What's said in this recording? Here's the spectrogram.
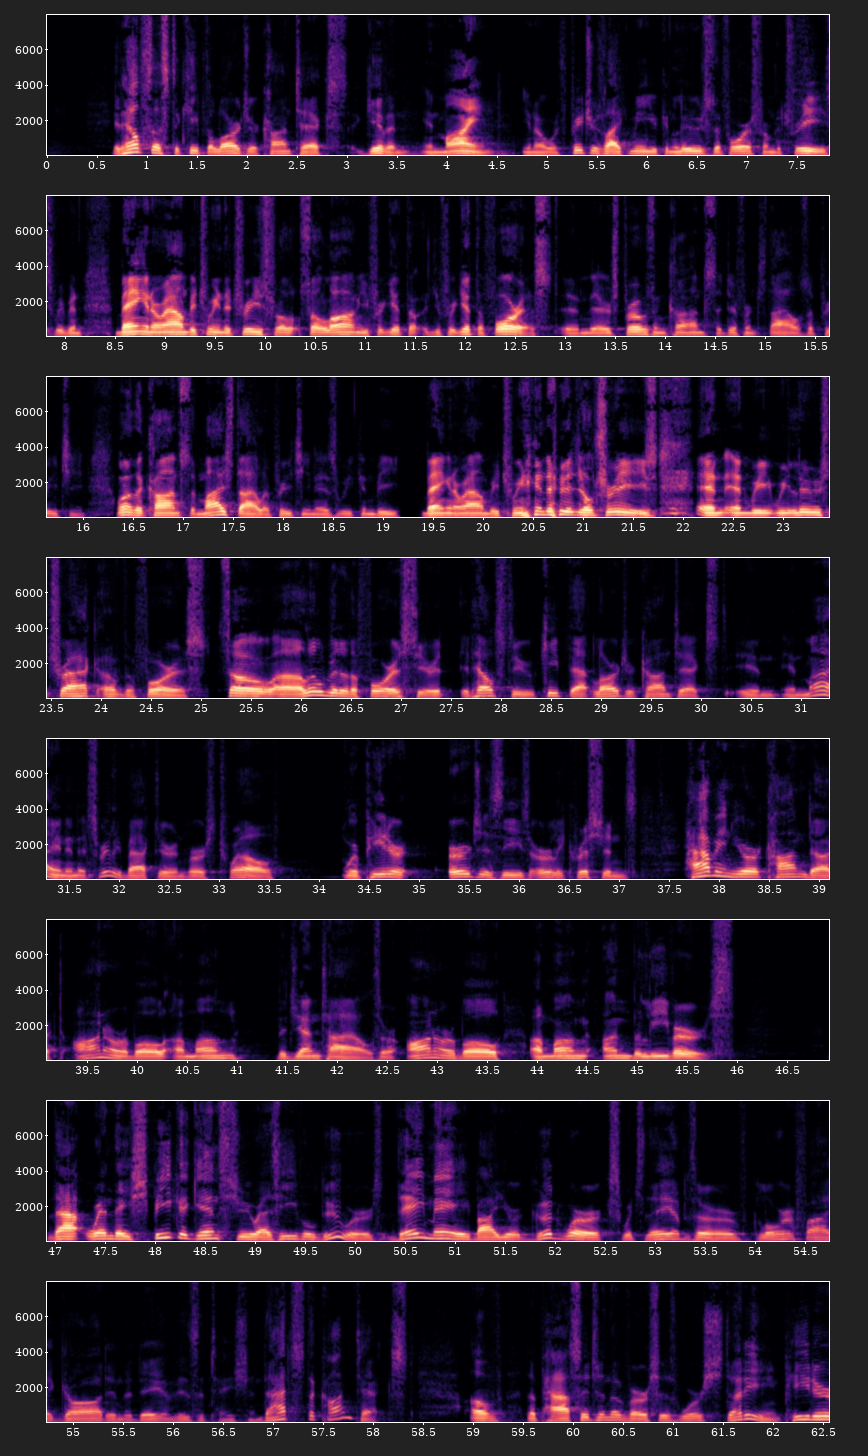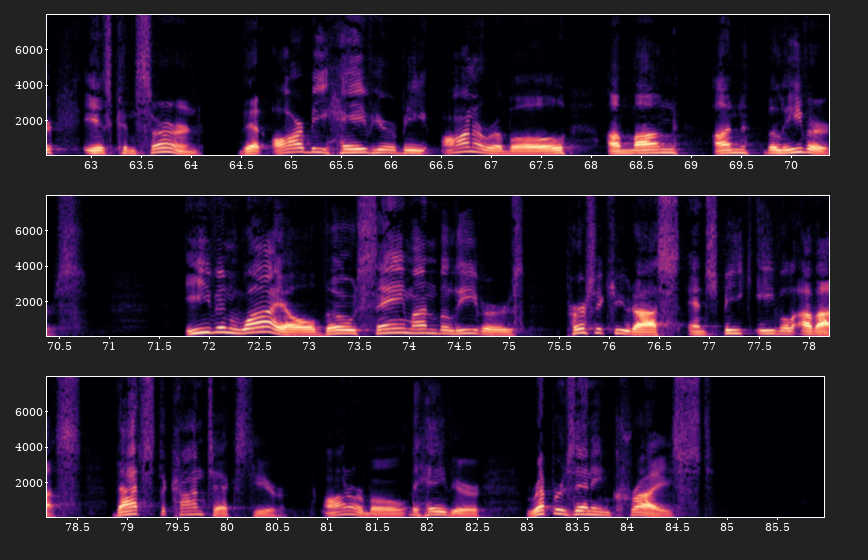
it helps us to keep the larger context given in mind you know, with preachers like me, you can lose the forest from the trees. We've been banging around between the trees for so long, you forget the, you forget the forest. And there's pros and cons to different styles of preaching. One of the cons to my style of preaching is we can be banging around between individual trees and, and we, we lose track of the forest. So uh, a little bit of the forest here, it, it helps to keep that larger context in, in mind. And it's really back there in verse 12 where Peter urges these early Christians having your conduct honorable among the Gentiles or honorable among unbelievers, that when they speak against you as evildoers, they may, by your good works which they observe, glorify God in the day of visitation. That's the context of the passage and the verses we're studying. Peter is concerned that our behavior be honorable among unbelievers, even while those same unbelievers persecute us and speak evil of us. That's the context here. Honorable behavior representing Christ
